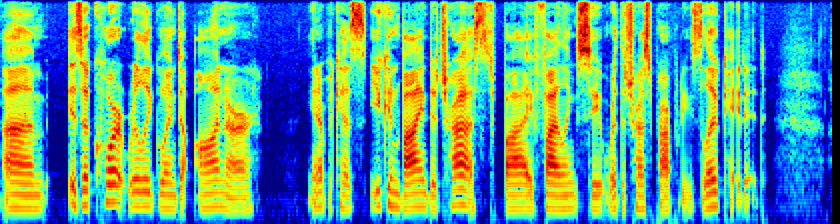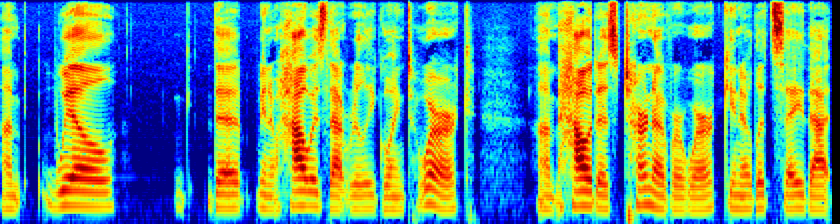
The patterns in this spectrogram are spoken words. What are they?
Um, is a court really going to honor, you know, because you can bind a trust by filing suit where the trust property is located. Um, will the, you know, how is that really going to work? Um, how does turnover work? You know, let's say that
